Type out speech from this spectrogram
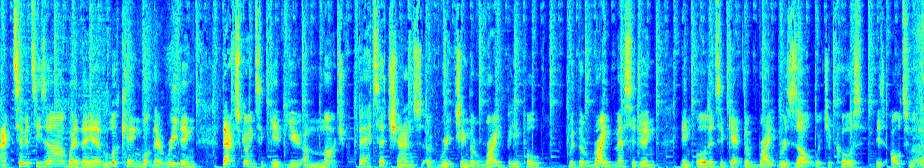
activities are, where they are looking, what they're reading, that's going to give you a much better chance of reaching the right people with the right messaging in order to get the right result, which of course is ultimately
